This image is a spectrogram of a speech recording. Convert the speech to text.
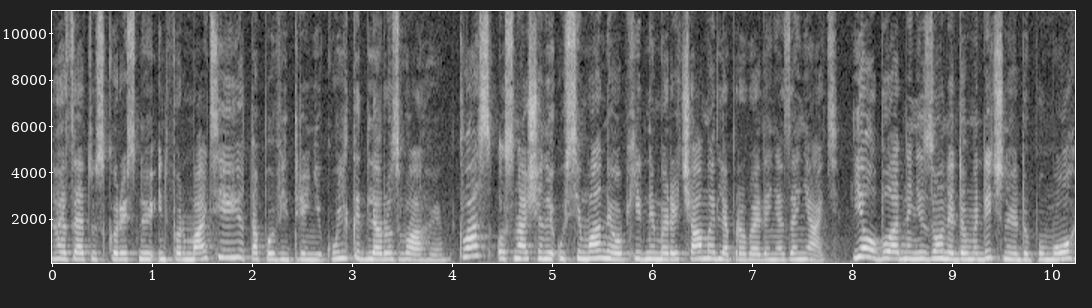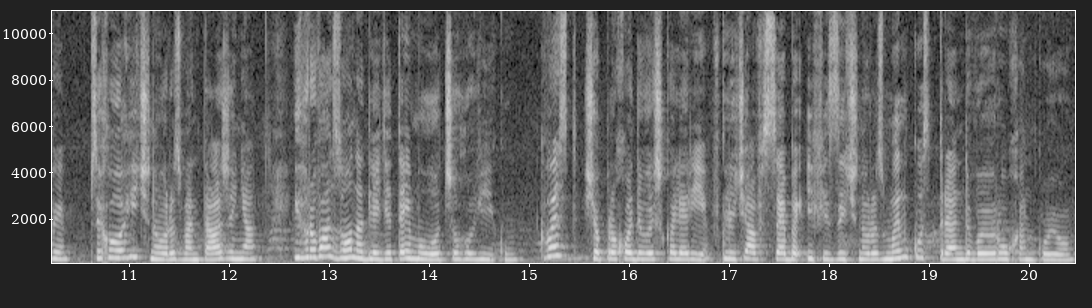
газету з корисною інформацією та повітряні кульки для розваги. Клас оснащений усіма необхідними речами для проведення занять. Є обладнані зони до медичної допомоги, психологічного розвантаження, ігрова зона для дітей молодшого віку. Квест, що проходили школярі, включав в себе і фізичну розминку з трендовою руханкою.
